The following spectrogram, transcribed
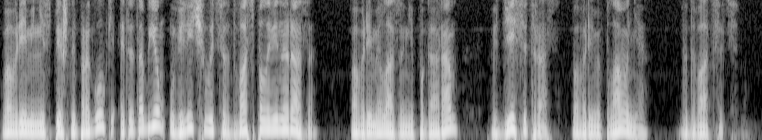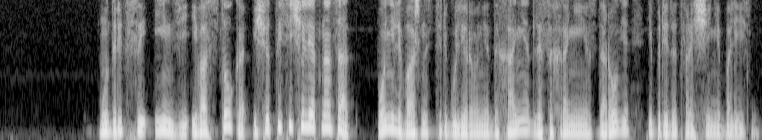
Во время неспешной прогулки этот объем увеличивается в 2,5 раза, во время лазания по горам в 10 раз, во время плавания в 20. Мудрецы Индии и Востока еще тысячи лет назад поняли важность регулирования дыхания для сохранения здоровья и предотвращения болезней.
